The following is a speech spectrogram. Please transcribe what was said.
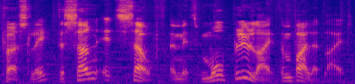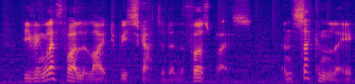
Firstly, the sun itself emits more blue light than violet light, leaving less violet light to be scattered in the first place. And secondly,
